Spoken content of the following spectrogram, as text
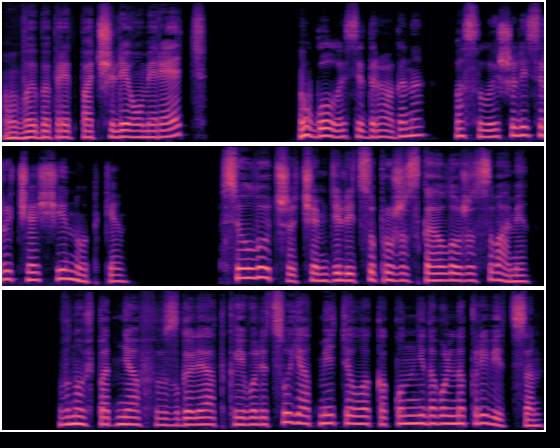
«Вы бы предпочли умереть?» В голосе Драгона послышались рычащие нотки. «Все лучше, чем делить супружеское ложе с вами». Вновь подняв взгляд к его лицу, я отметила, как он недовольно кривится.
